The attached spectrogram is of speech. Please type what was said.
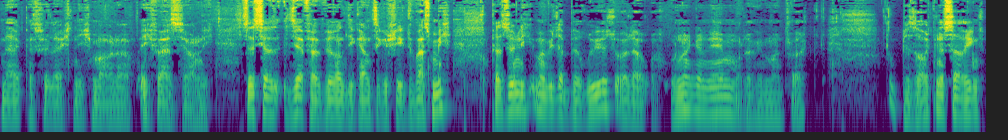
merken es vielleicht nicht mal, oder ich weiß es ja auch nicht. Es ist ja sehr verwirrend, die ganze Geschichte. Was mich persönlich immer wieder berührt oder auch unangenehm, oder wie man sagt, besorgniserregend.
